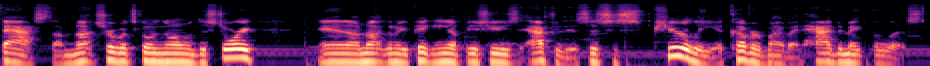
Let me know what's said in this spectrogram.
fast. I'm not sure what's going on with the story, and I'm not going to be picking up issues after this. This is purely a cover by, but had to make the list.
